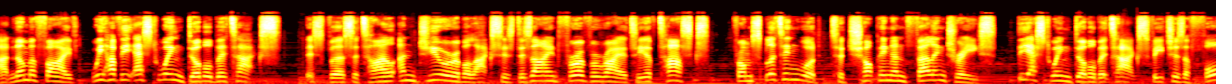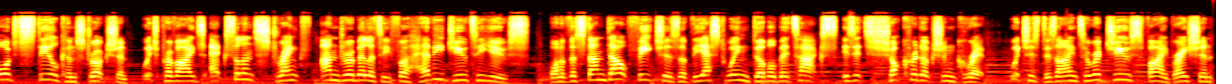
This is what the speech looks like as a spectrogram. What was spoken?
At number 5, we have the Estwing Double Bit Axe. This versatile and durable axe is designed for a variety of tasks, from splitting wood to chopping and felling trees. The Estwing Double Bit Axe features a forged steel construction, which provides excellent strength and durability for heavy-duty use. One of the standout features of the Estwing Double Bit Axe is its shock reduction grip, which is designed to reduce vibration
